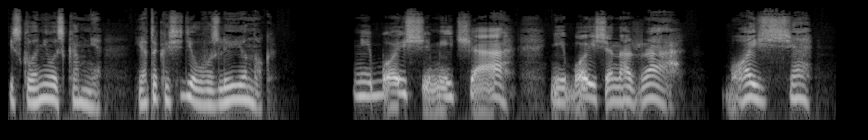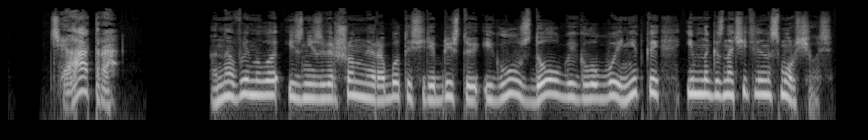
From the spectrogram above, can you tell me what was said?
и склонилась ко мне. Я так и сидел возле ее ног. «Не бойся меча, не бойся ножа, бойся театра». Она вынула из незавершенной работы серебристую иглу с долгой голубой ниткой и многозначительно сморщилась.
